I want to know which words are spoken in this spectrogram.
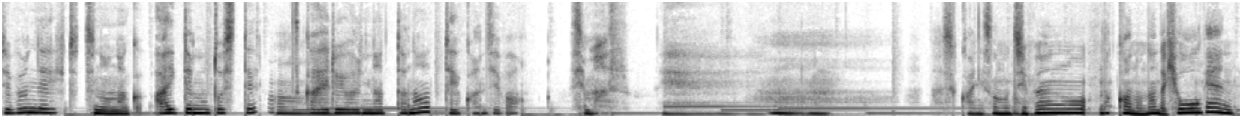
自分で一つのなんかアイテムとして使えるようになったなっていう感じはします。うん。確かにその自分の中のなんだ表現っ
